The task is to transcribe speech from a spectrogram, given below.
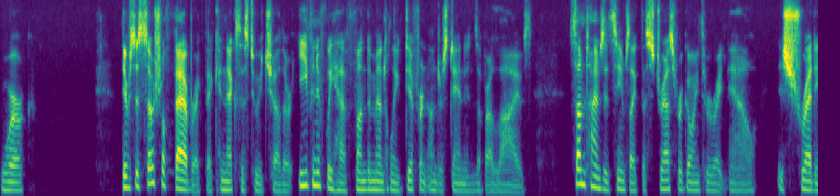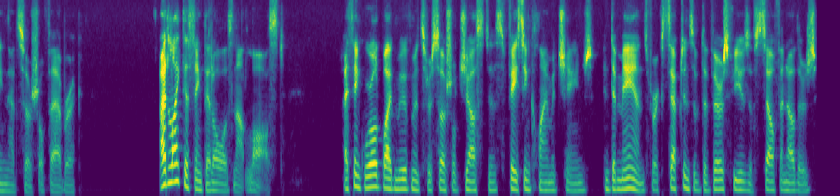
work. There's a social fabric that connects us to each other, even if we have fundamentally different understandings of our lives. Sometimes it seems like the stress we're going through right now is shredding that social fabric. I'd like to think that all is not lost. I think worldwide movements for social justice, facing climate change, and demands for acceptance of diverse views of self and others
